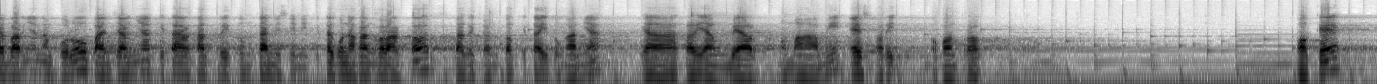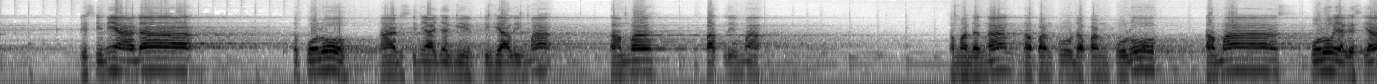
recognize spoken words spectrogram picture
lebarnya 60 panjangnya kita akan perhitungkan di sini. Kita gunakan kolektor sebagai contoh kita hitungannya. Ya kalian biar memahami. Eh sorry kontrol. Oke. Di sini ada 10 nah di sini aja gini 35 tambah 45 sama dengan 80 80 sama 10 ya guys ya.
